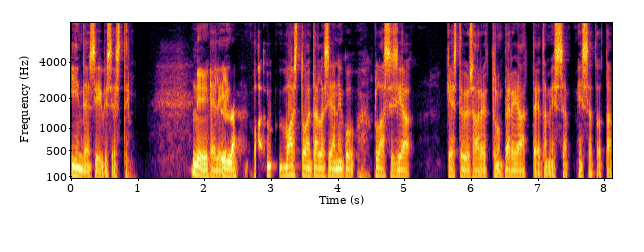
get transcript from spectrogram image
intensiivisesti. Niin, Eli kyllä. vastoin tällaisia niin kuin klassisia kestävyysharjoittelun periaatteita, missä, missä tota,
